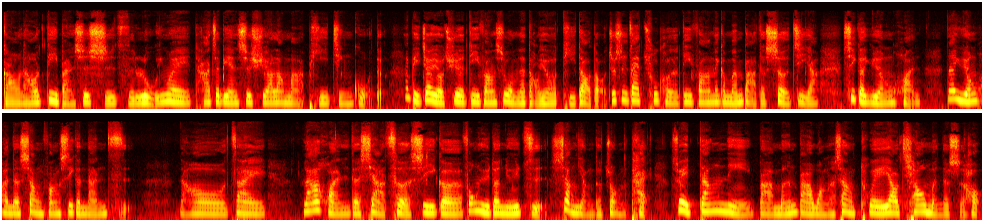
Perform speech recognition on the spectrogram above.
高，然后地板是石子路，因为它这边是需要让马匹经过的。那比较有趣的地方是我们的导游提到的，就是在出口的地方那个门把的设计啊，是一个圆环，那圆环的上方是一个男子，然后在。拉环的下侧是一个丰腴的女子上仰的状态，所以当你把门把往上推要敲门的时候，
